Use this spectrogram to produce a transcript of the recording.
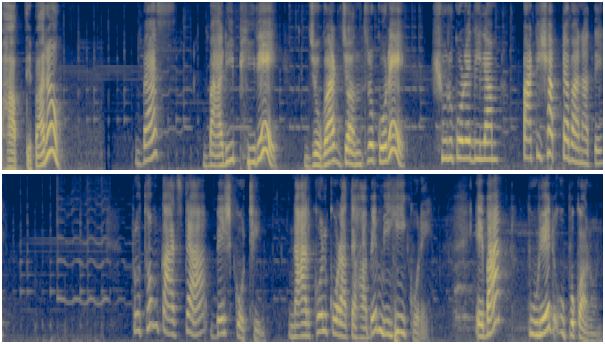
ভাবতে পারো? ব্যাস, বাড়ি ফিরে জোগাড় যন্ত্র করে শুরু করে দিলাম পাটিসাপটা বানাতে। প্রথম কাজটা বেশ কঠিন। নারকোল কোড়াতে হবে মিহি করে। এবার পুরের উপকরণ।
